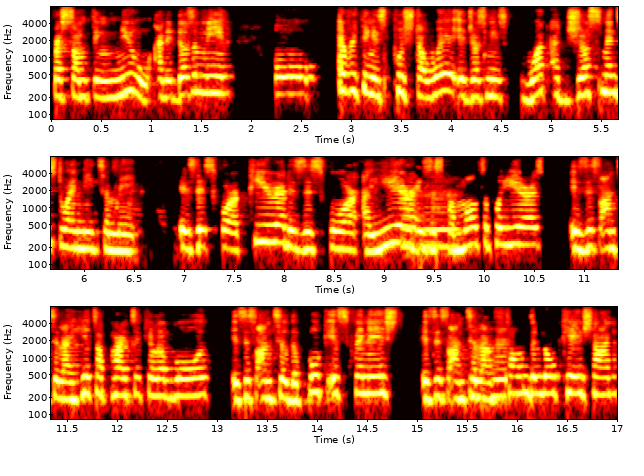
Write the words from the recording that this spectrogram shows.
for something new. And it doesn't mean, oh, everything is pushed away. It just means what adjustments do I need to make? Is this for a period? Is this for a year? Mm-hmm. Is this for mm-hmm. multiple years? Is this until I hit a particular goal? Is this until the book is finished? Is this until mm-hmm. I found the location?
